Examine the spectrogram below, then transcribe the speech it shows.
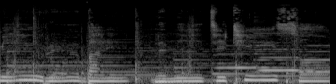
มีเรือใบ และมีจีที่สอง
